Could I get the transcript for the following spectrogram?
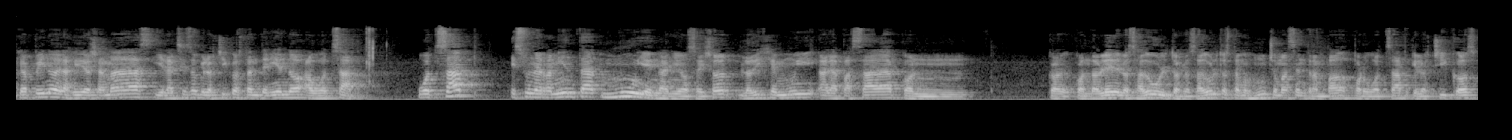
¿qué opino de las videollamadas y el acceso que los chicos están teniendo a WhatsApp? WhatsApp es una herramienta muy engañosa y yo lo dije muy a la pasada con, cuando hablé de los adultos. Los adultos estamos mucho más entrampados por WhatsApp que los chicos,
